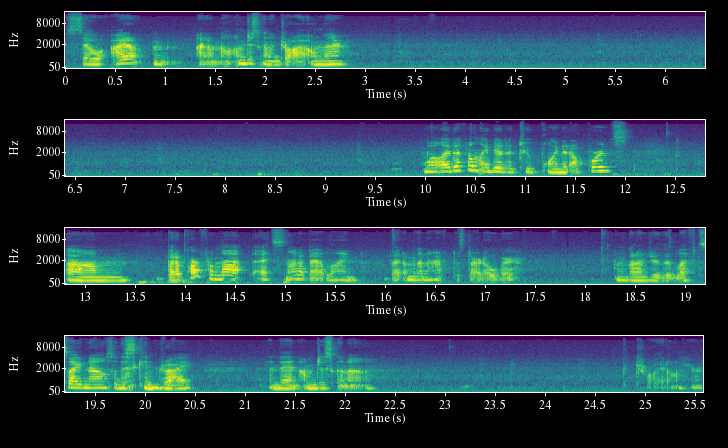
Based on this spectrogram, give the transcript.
So I don't, mm, I don't know. I'm just going to draw it on there. Well, I definitely did it two pointed upwards. Um, but apart from that, it's not a bad line. But I'm going to have to start over. I'm going to do the left side now so this can dry. And then I'm just going to try it on here.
